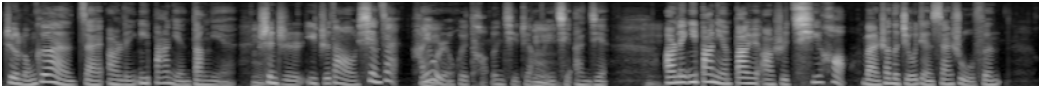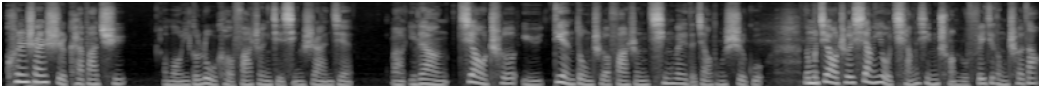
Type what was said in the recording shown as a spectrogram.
这个龙哥案在二零一八年当年，嗯甚至一直到现在，还有嗯人会讨论起这样的一起案件嗯。二零一八年八月二十七号晚上的九点三十五分，昆山市开发区某一个路口发生一起刑事案件。啊，一辆轿车与电动车发生轻微的交通事故。那么轿车向右强行闯入非机动车道，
